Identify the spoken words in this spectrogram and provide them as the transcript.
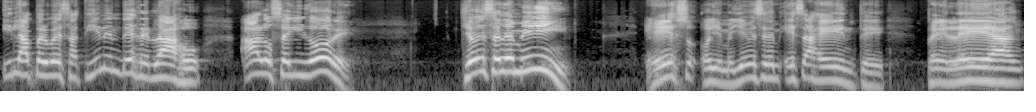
y la perversa tienen de relajo a los seguidores. Llévense de mí. Eso, oye, me llévense de mí. Esa gente pelean,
